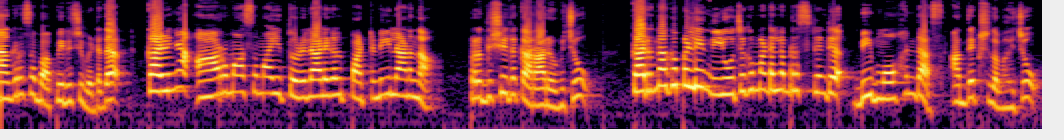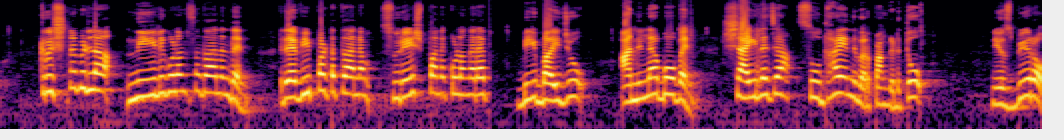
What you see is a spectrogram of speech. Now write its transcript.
നഗരസഭ പിരിച്ചുവിട്ടത്. കഴിഞ്ഞ ആറുമാസമായി തൊഴിലാളികൾ പട്ടിണിയിലാണെന്ന് പ്രതിഷേധക്കാർ ആരോപിച്ചു. കരുനാഗപ്പള്ളി നിയോജക മണ്ഡലം പ്രസിഡന്റ് ബി മോഹൻദാസ് അധ്യക്ഷത വഹിച്ചു. കൃഷ്ണപിള്ള നീലികുളം സദാനന്ദൻ രവി പട്ടത്താനം സുരേഷ് പനക്കുളങ്ങര ബി ബൈജു അനില ബോബൻ ശൈലജ സുധ എന്നിവർ പങ്കെടുത്തു. News bureau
